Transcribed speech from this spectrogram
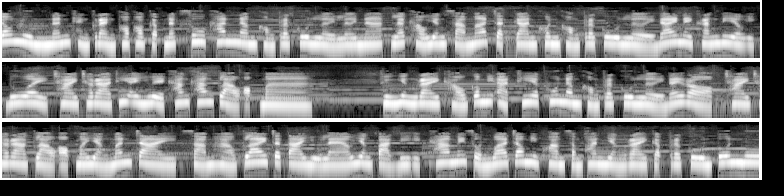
เจ้าหนุ่มนั้นแข็งแกร่งพอๆกับนักสู้ขั้นนำของตระกูลเลยเลยนะ และเขายังสามารถจัดการคนของตระกูลเลยได้ในครั้งเดียวอีกด้วย ชายชราที่อายุเอกข้างๆกล่าวออกมาถึงอย่างไรเขาก็มิอาจเทียบผู้นำของตระกูลเลยได้หรอก ชายชรากล่าวออกมาอย่างมั่นใจ สามหาวใกล้จะตายอยู่แล้วยังปากดีอีกข้าไม่สนว่าเจ้ามีความสัมพันธ์อย่างไรกับตระกูลต้นมู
